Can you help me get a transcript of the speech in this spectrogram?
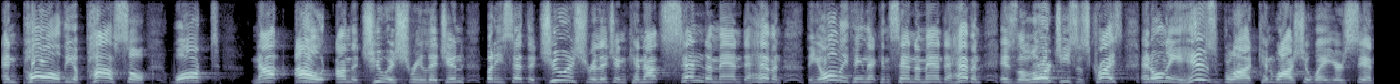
And Paul, the apostle, walked not out on the Jewish religion, but he said the Jewish religion cannot send a man to heaven. The only thing that can send a man to heaven is the Lord Jesus Christ, and only his blood can wash away your sin.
